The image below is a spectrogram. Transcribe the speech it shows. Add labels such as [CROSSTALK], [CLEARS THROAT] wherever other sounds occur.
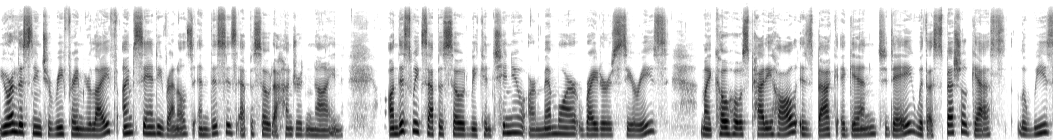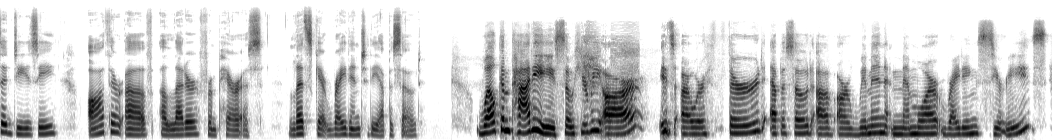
You're listening to Reframe Your Life. I'm Sandy Reynolds, and this is episode 109. On this week's episode, we continue our Memoir Writers series. My co host Patty Hall is back again today with a special guest, Louisa Deasy, author of A Letter from Paris. Let's get right into the episode. Welcome, Patty. So here we are. It's our third episode of our Women Memoir Writing Series.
